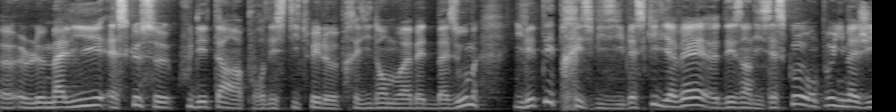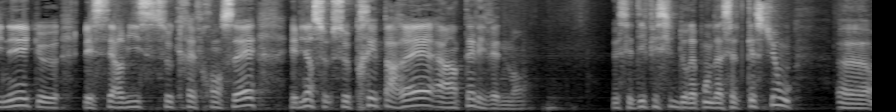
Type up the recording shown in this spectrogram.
euh, le Mali. Est-ce que ce coup d'État hein, pour destituer le président Mohamed Bazoum, il était prévisible? Est-ce qu'il y avait euh, des indices? Est-ce qu'on peut imaginer que les services secrets français eh bien, se, préparaient à un tel événement? C'est difficile de répondre à cette question. Euh,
